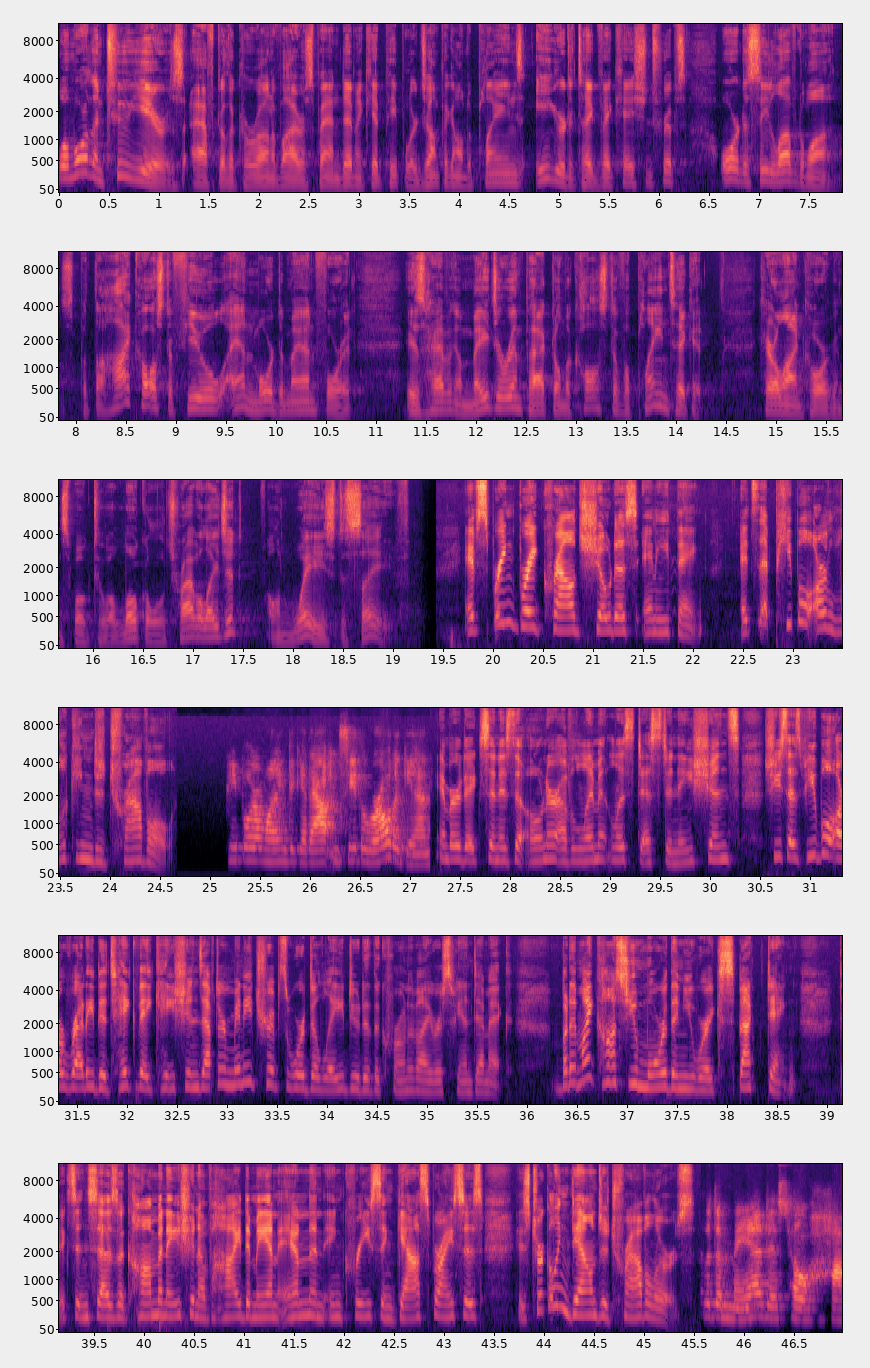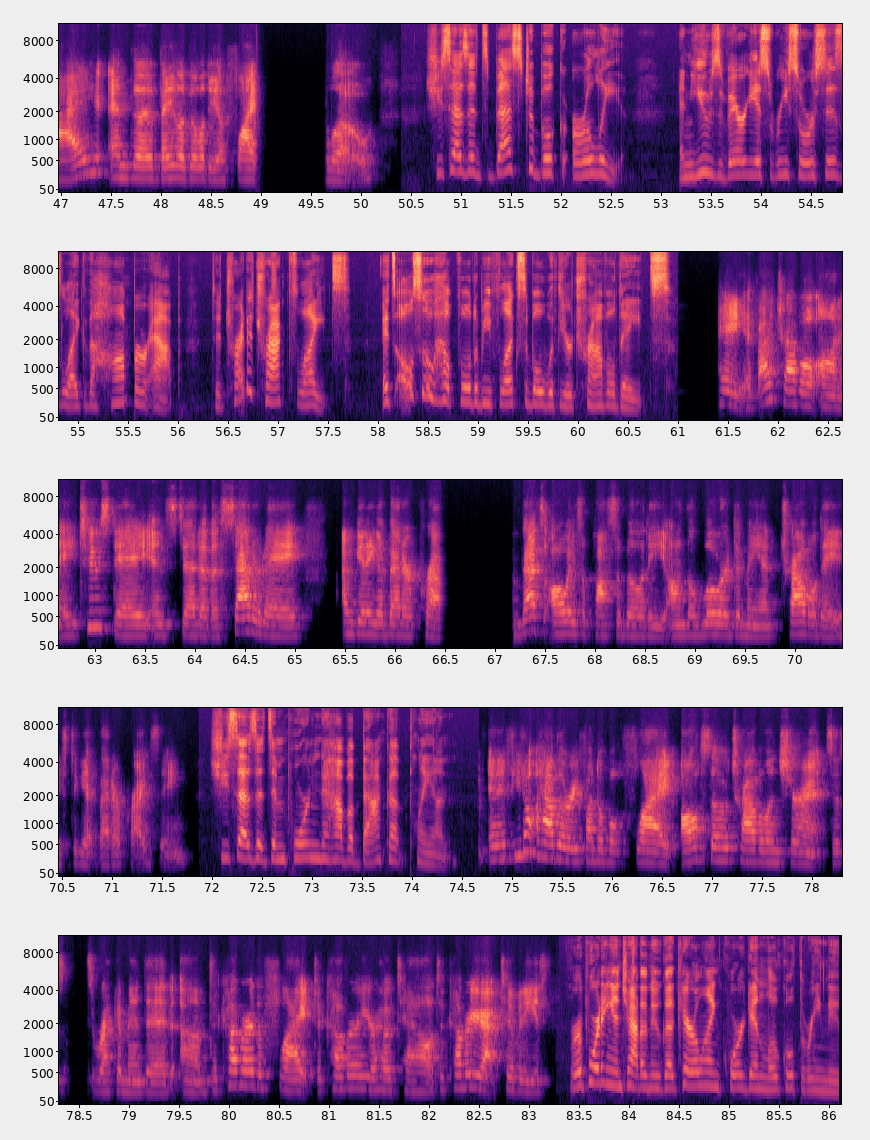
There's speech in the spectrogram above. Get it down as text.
Well, more than two years after the coronavirus pandemic hit, people are jumping onto planes eager to take vacation trips or to see loved ones. But the high cost of fuel and more demand for it is having a major impact on the cost of a plane ticket. Caroline Corrigan spoke to a local travel agent on ways to save. If spring break crowds showed us anything, it's that people are looking to travel people are wanting to get out and see the world again. Amber Dixon is the owner of Limitless Destinations. She says people are ready to take vacations after many trips were delayed due to the coronavirus pandemic. But it might cost you more than you were expecting. Dixon says a combination of high demand and an increase in gas prices is trickling down to travelers. The demand is so high and the availability of flight low. She says it's best to book early and use various resources like the Hopper app to try to track flights. It's also helpful to be flexible with your travel dates. Hey, if I travel on a Tuesday instead of a Saturday, I'm getting a better price. That's always a possibility on the lower demand travel days to get better pricing. She says it's important to have a backup plan. And if you don't have the refundable flight, also travel insurance is recommended um, to cover the flight, to cover your hotel, to cover your activities. Reporting in Chattanooga, Caroline Corrigan, Local 3 News.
